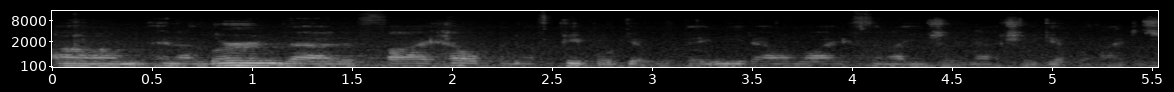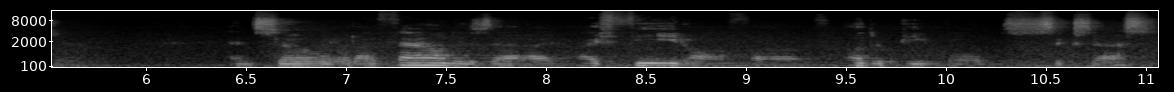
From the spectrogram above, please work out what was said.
Um, and I learned that if I help enough people get what they need out of life, then I usually naturally get what I deserve. And so what I found is that I, I feed off of other people's success.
